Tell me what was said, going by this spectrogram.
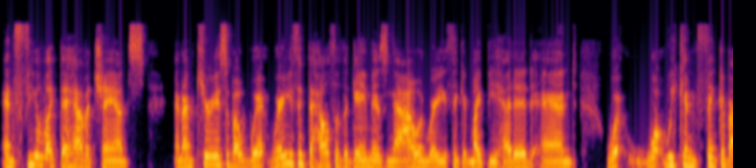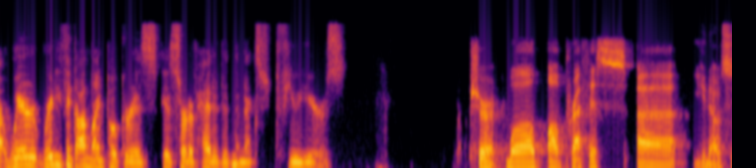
and feel like they have a chance. And I'm curious about where, where you think the health of the game is now and where you think it might be headed and what what we can think about where where do you think online poker is is sort of headed in the next few years? Sure. Well, I'll, preface, uh, you know, s-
